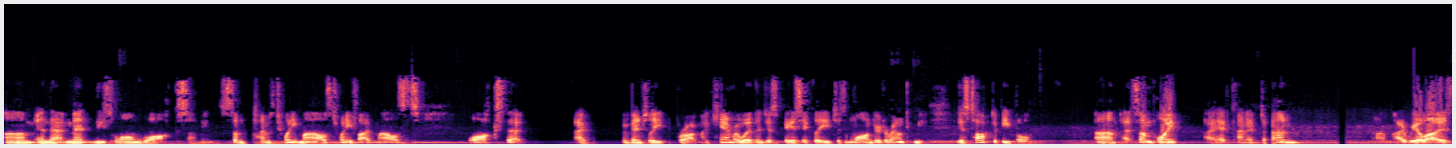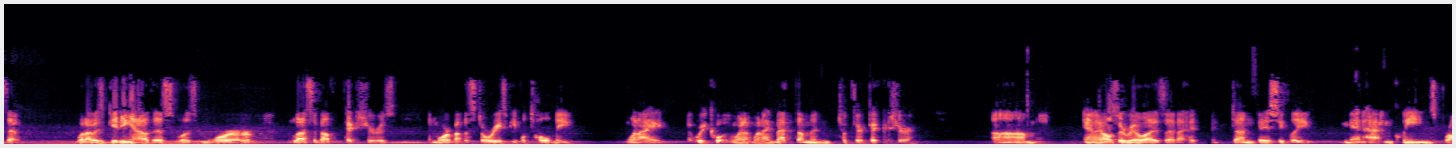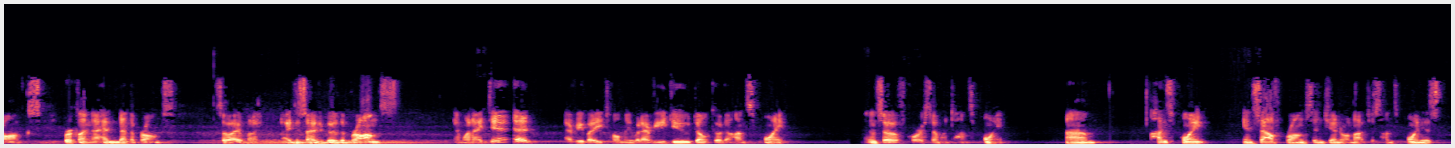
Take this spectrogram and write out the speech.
Um, and that meant these long walks. I mean, sometimes 20 miles, 25 miles walks that I eventually brought my camera with and just basically just wandered around, just talked to people. Um, at some point, I had kind of done. Um, I realized that what I was getting out of this was more, less about the pictures and more about the stories people told me when I when, when I met them and took their picture. Um, and I also realized that I had done basically Manhattan, Queens, Bronx, Brooklyn. I hadn't done the Bronx, so I, I decided to go to the Bronx. And when I did, everybody told me, whatever you do, don't go to Hunts Point. And so, of course, I went to Hunts Point. Um, Hunts Point in South Bronx in general, not just Hunts Point, is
